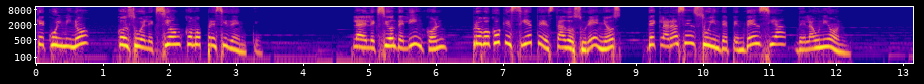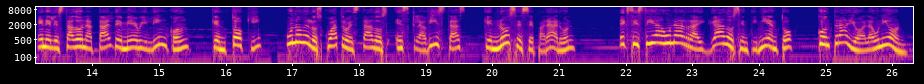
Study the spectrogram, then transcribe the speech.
que culminó con su elección como presidente. La elección de Lincoln provocó que siete estados sureños declarasen su independencia de la Unión. En el estado natal de Mary Lincoln, Kentucky, uno de los cuatro estados esclavistas que no se separaron, existía un arraigado sentimiento contrario a la Unión,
